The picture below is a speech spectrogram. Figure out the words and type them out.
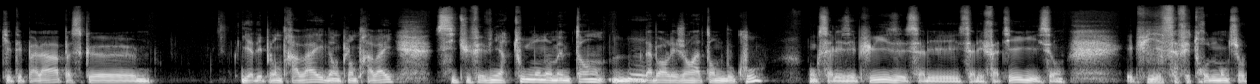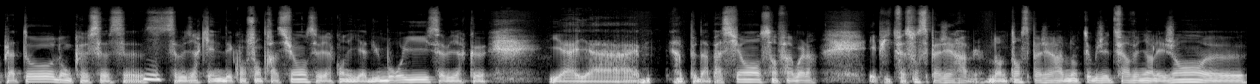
qui étaient pas là parce que il y a des plans de travail. Dans le plan de travail, si tu fais venir tout le monde en même temps, Mm. d'abord les gens attendent beaucoup. Donc ça les épuise et ça les ça les fatigue. Ils sont et puis ça fait trop de monde sur le plateau, donc ça ça, Mm. ça veut dire qu'il y a une déconcentration, ça veut dire qu'il y a du bruit, ça veut dire que il y a, il y a un peu d'impatience, enfin voilà. Et puis de toute façon, c'est pas gérable. Dans le temps, c'est pas gérable. Donc tu es obligé de faire venir les gens. Euh,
